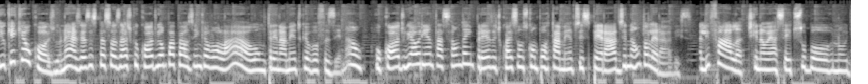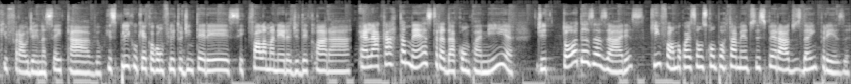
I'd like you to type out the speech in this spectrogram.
E o que é o código, né? Às vezes as pessoas acham que o código é um papelzinho que eu vou lá ou um treinamento que eu vou fazer. Não. O código é a orientação da empresa de quais são os comportamentos esperados e não toleráveis. Ali fala de que não é aceito suborno, que fraude é inaceitável, explica o que é, o conflito de interesse, fala a maneira de declarar. Ela é a carta mestra da companhia de todas as áreas que informa quais são os comportamentos esperados da empresa.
